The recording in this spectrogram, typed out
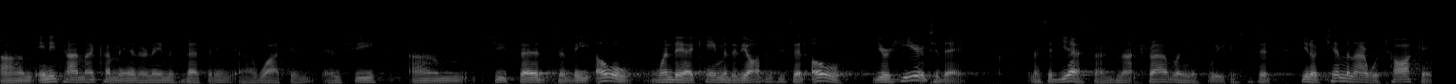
um, anytime I come in, her name is Bethany uh, Watkins, and she, um, she said to me, Oh, one day I came into the office, she said, Oh, you're here today. And I said, Yes, I'm not traveling this week. And she said, You know, Kim and I were talking,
